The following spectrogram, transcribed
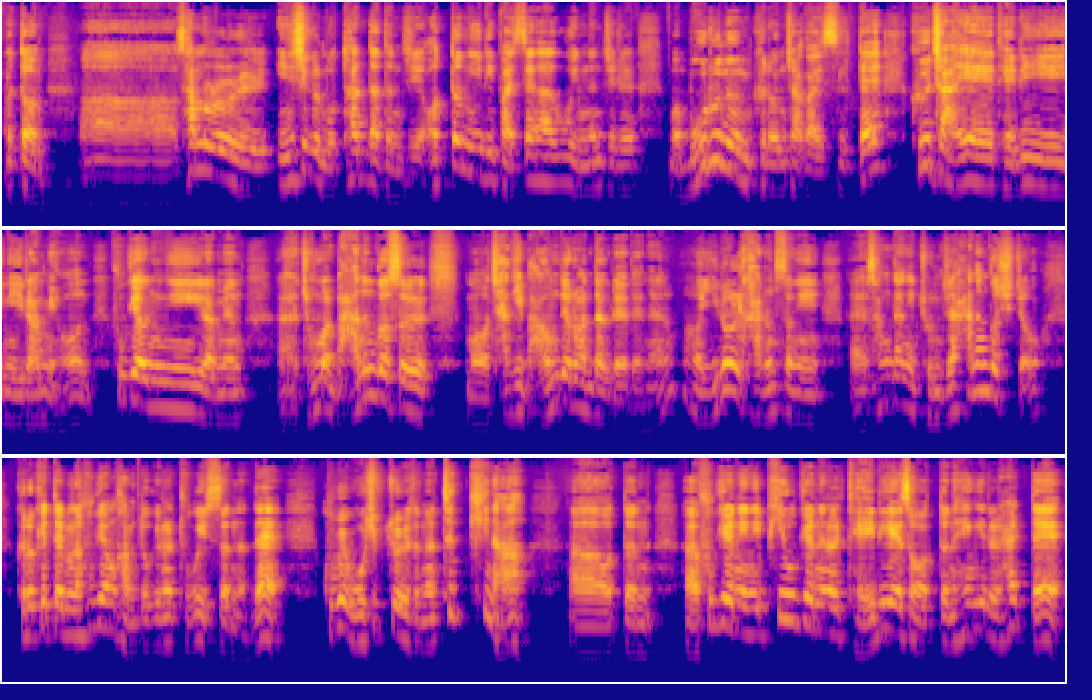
어떤 어, 사물을 인식을 못한다든지 어떤 일이 발생하고 있는지를 뭐 모르는 그런 자가 있을 때 그 자의 대리인이라면 후견이라면 정말 많은 것을 뭐 자기 마음대로 한다 그래야 되나요? 어, 이럴 가능성이 상당히 존재하는 것이죠. 그렇기 때문에 후견 감독인을 두고 있었는데 950조에서는 특히나 어, 어떤 어, 후견인이 피후견인을 대리해서 어떤 행위를 할 때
